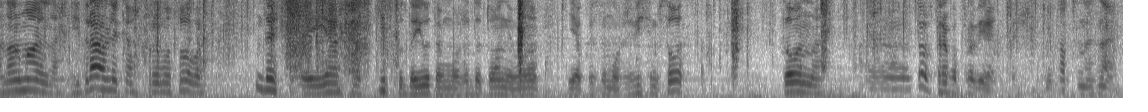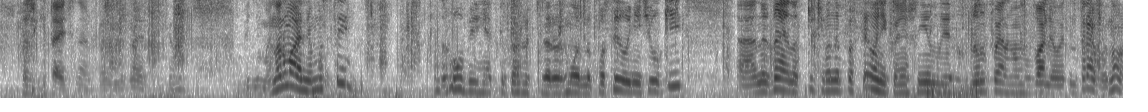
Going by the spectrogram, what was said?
е, Нормальна гідравліка примусова. Десь е, я в скидку даю там може до тонни, воно якось заможе. 800 тонна. Е, То треба провіряти. Ніхто не знає. Навіть китайці навіть не знають, скільки воно піднімає. Нормальні мости, грубі, як то кажуть, зараз модно посилені чулки. Е, Не знаю наскільки вони посилені, звісно, їм як донфенгом ввалювати не треба, ну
